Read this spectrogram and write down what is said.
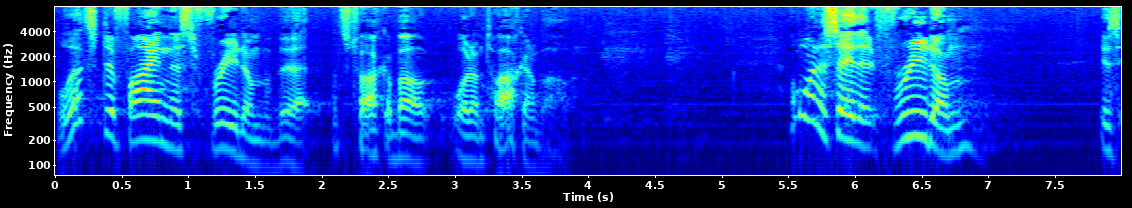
Let's define this freedom a bit. Let's talk about what I'm talking about. I want to say that freedom is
